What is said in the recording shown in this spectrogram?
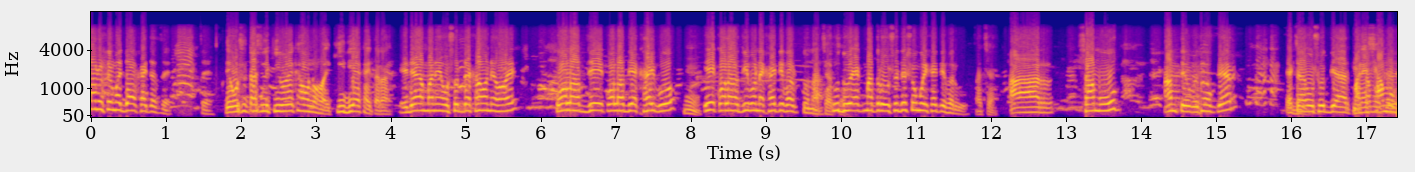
মানুষের মধ্যে খাইতেছে। তো এই ওষুধটা আসলে কীভাবে খাওয়ানো হয়? কি দিয়ে খায় তারা? এটা মানে ওষুধটা খাওয়ানো হয় কলা যে কলা দিয়ে খাইবো। এই কলা জীবনে খাইতে পারতো না। আচ্ছা, আচ্ছা। শুধু একমাত্র ওষুধের সময় খাইতে পারব। আচ্ছা। আর শামুক আনতে হবে। শামুকের একটা ওষুধ দিয়ে আর মানে শামুক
